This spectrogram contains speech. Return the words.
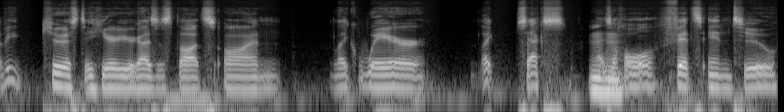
I'd be curious to hear your guys' thoughts on like where like sex as a Mhm. whole fits into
